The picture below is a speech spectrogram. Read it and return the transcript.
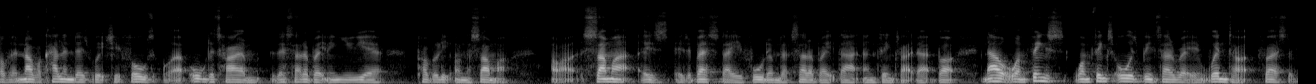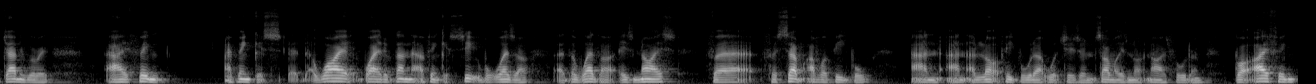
of another calendars which it falls uh, all the time. They're celebrating New Year probably on the summer. Uh, summer is, is the best day for them that celebrate that and things like that. But now when things when things always been celebrated in winter, first of January, I think I think it's uh, why why they've done that. I think it's suitable weather. Uh, the weather is nice for for some other people, and and a lot of people that which is in some ways not nice for them. But I think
